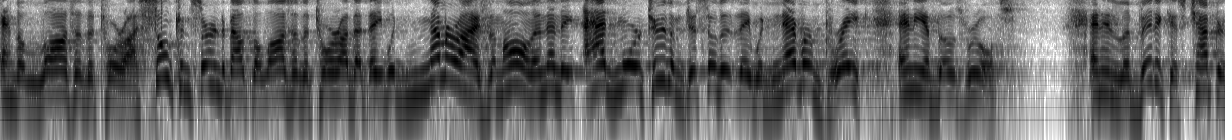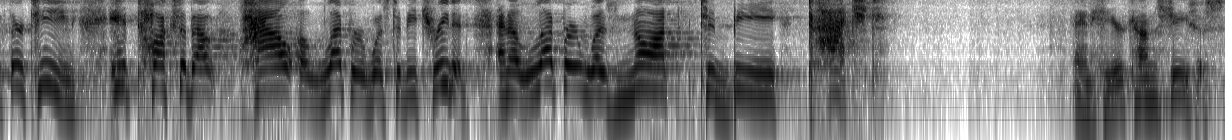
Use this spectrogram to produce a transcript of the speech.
and the laws of the Torah. So concerned about the laws of the Torah that they would memorize them all and then they'd add more to them just so that they would never break any of those rules. And in Leviticus chapter 13, it talks about how a leper was to be treated. And a leper was not to be touched. And here comes Jesus.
